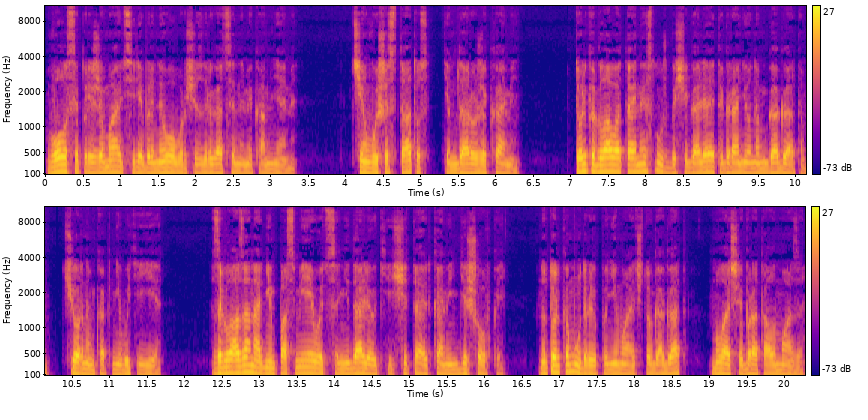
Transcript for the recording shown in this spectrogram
Волосы прижимают серебряные обручи с драгоценными камнями. Чем выше статус, тем дороже камень. Только глава тайной службы щеголяет ограненным гагатом, черным как небытие. За глаза над ним посмеиваются недалекие, считают камень дешевкой. Но только мудрые понимают, что Гагат – младший брат Алмаза.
